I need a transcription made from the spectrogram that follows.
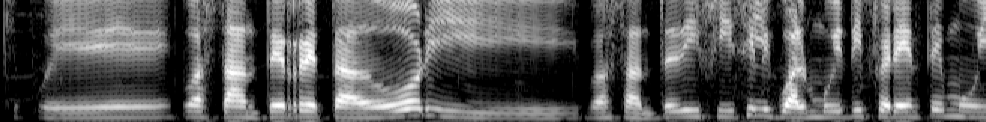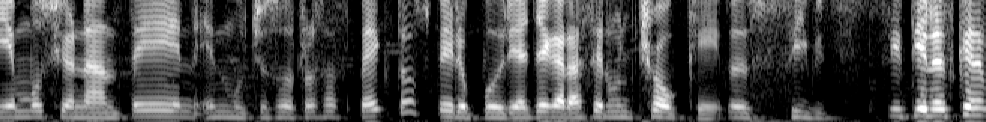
que fue bastante retador y bastante difícil, igual muy diferente, muy emocionante en, en muchos otros aspectos, pero podría llegar a ser un choque. Entonces, si, si tienes que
